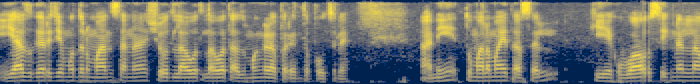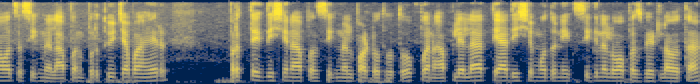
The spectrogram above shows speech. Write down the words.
याच गरजेमधून माणसानं शोध लावत लावत आज मंगळापर्यंत पोहोचलाय. आणि तुम्हाला माहीत असेल की एक वाव सिग्नल नावाचा सिग्नल आपण पृथ्वीच्या बाहेर प्रत्येक दिशेने आपण सिग्नल पाठवत होतो पण आपल्याला त्या दिशेमधून एक सिग्नल वापस भेटला होता.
